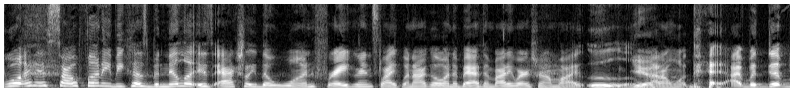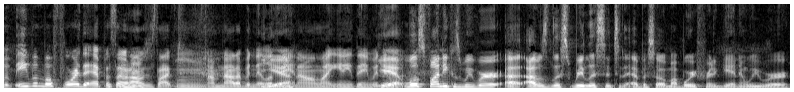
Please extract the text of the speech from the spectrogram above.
Well, and it's so funny because vanilla is actually the one fragrance. Like when I go in the Bath and Body Works, where I'm like, ugh, Yeah. I don't want that. I, but, di- but even before the episode, I was just like, mm, I'm not a vanilla Yeah. fan. I don't like anything vanilla. Yeah, well, it's funny because we were. Uh, I was lis- re-listening to the episode with my boyfriend again, and we were.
